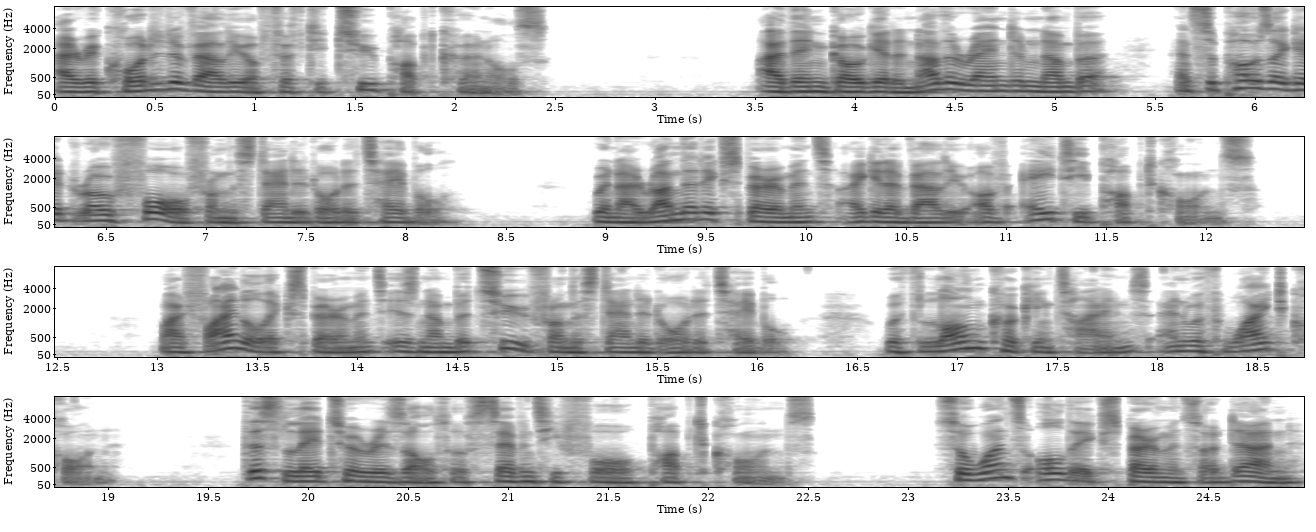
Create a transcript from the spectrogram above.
I recorded a value of 52 popped kernels. I then go get another random number and suppose I get row 4 from the standard order table. When I run that experiment, I get a value of 80 popped corns. My final experiment is number 2 from the standard order table, with long cooking times and with white corn. This led to a result of 74 popped corns. So once all the experiments are done,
